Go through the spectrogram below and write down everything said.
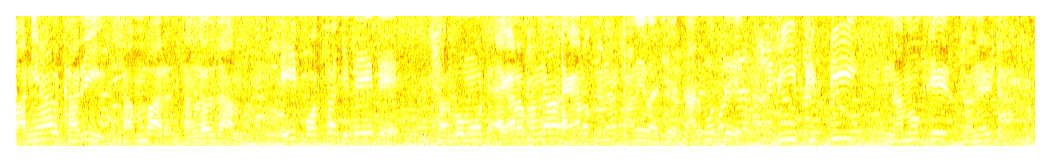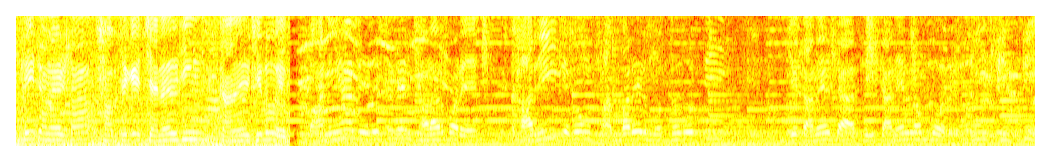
পানিহাল খারি সাম্বার, সাঙ্গলদাম, এই পথটা যেতে যেতে সর্বমোট এগারোখানা এগারোখানা টানেল আছে। তার মধ্যে টি ফিফটি নামক যে টানেলটা, সেই টানেলটা সব থেকে চ্যানেলজিং টানেল ছিল পানিহাল রেল স্টেশন ছাড়ার পরে খারি এবং সাম্বারের মধ্যবর্তী যে টানেলটা, সেই টানেল নম্বর টি ফিফটি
